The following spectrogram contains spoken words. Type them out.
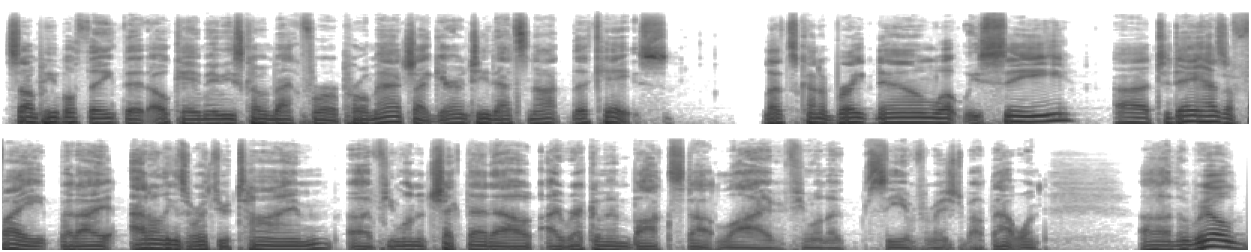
Some people think that, okay, maybe he's coming back for a pro match. I guarantee that's not the case. Let's kind of break down what we see. Uh, today has a fight, but I, I don't think it's worth your time. Uh, if you want to check that out, I recommend box.live if you want to see information about that one. Uh, the real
